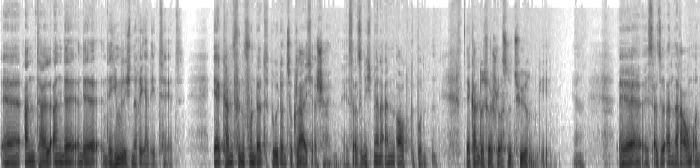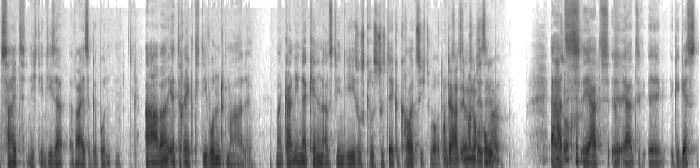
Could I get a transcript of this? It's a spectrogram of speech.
äh, Anteil an der, an, der, an der himmlischen Realität. Er kann 500 Brüdern zugleich erscheinen. Er ist also nicht mehr an einen Ort gebunden. Er kann durch verschlossene Türen gehen. Ja. Er ist also an Raum und Zeit nicht in dieser Weise gebunden. Aber er trägt die Wundmale. Man kann ihn erkennen als den Jesus Christus, der gekreuzigt wurde. Und er hat immer also noch derselbe. Hunger. Er hat, also. er hat, er hat äh, gegessen.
